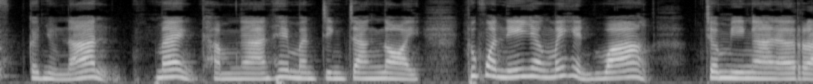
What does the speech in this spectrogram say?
ฟ์กันอยู่นั่น แม่งทำงานให้มันจริงจังหน่อย ทุกวันนี้ยังไม่เห็นว่าง จะมีงานอะไร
